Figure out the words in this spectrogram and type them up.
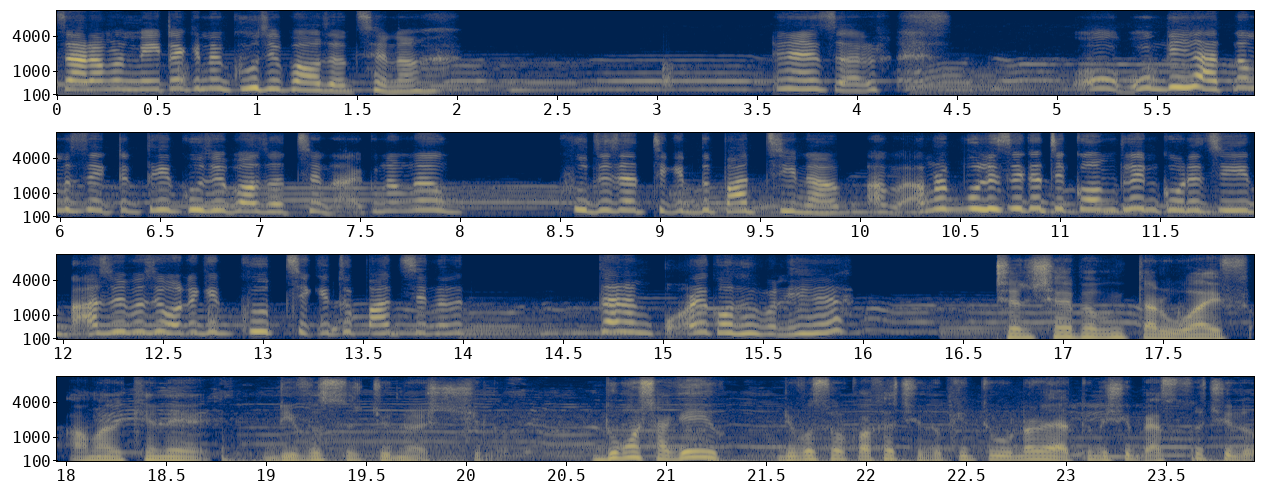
স্যার, আমার মেয়েটাকে না খুঁজে পাওয়া যাচ্ছে না। হ্যাঁ স্যার। ও, ওকে সাত নম্বর সেক্টর থেকে খুঁজে পাওয়া যাচ্ছে না। এখন আমরা খুঁজে যাচ্ছি, কিন্তু পাচ্ছি না। আম- আমরা পুলিশের কাছে কমপ্লেন করেছি আশেপাশে অনেকে খুঁজছে, কিন্তু পাচ্ছি না। তার আমি পরে কথা বলি হ্যাঁ? সেন সাহেব এবং তার ওয়াইফ আমার এখানে ডিভোর্সের জন্য এসেছিল। দু মাস আগেই ডিভোর্স হওয়ার কথা ছিল, কিন্তু ওনারা এত বেশি ব্যস্ত ছিল।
